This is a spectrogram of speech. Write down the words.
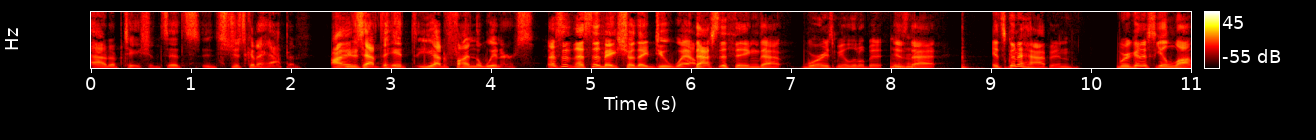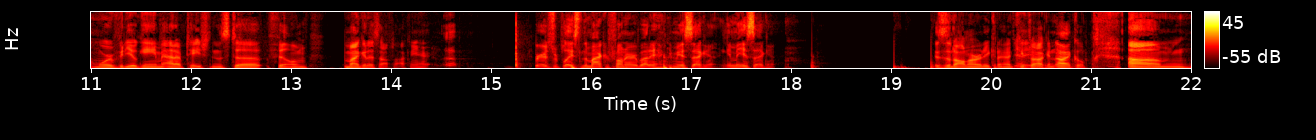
adaptations. It's it's just going to happen. I you just have to hit. You got to find the winners. that's the, that's the make sure they do well. that's the thing that worries me a little bit Mm-hmm. is that it's going to happen. We're going to see a lot more video game adaptations to film. Am I going to stop talking here? Uh, Bear's replacing the microphone, everybody. Give me a second. Give me a second. Is it on already? Can I keep talking? All right, cool. Um,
